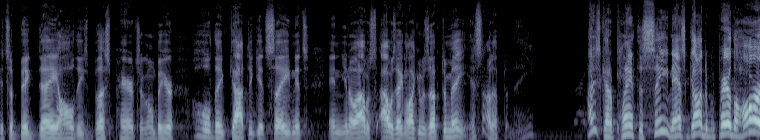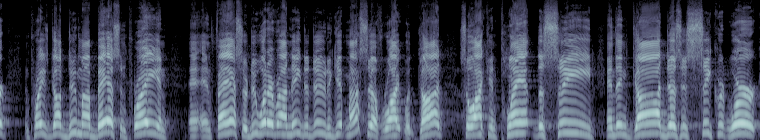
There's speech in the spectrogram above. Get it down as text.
It's a big day. All these bus parents are going to be here. Oh, they've got to get saved. And it's and you know, I was I was acting like it was up to me. It's not up to me. I just got to plant the seed and ask God to prepare the heart and praise God, do my best and pray and and, and fast or do whatever I need to do to get myself right with God so I can plant the seed and then God does His secret work.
